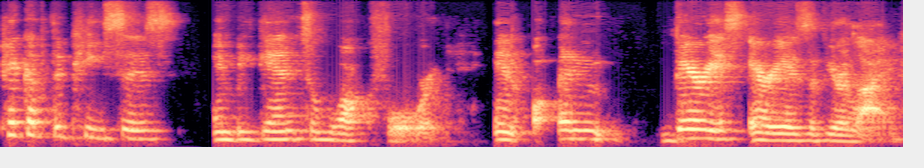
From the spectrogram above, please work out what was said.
pick up the pieces and begin to walk forward in, in various areas of your life.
